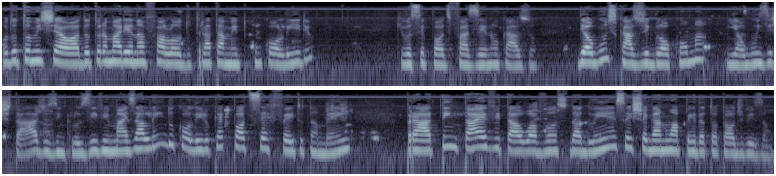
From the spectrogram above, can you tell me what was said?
O doutor Michel, a doutora Mariana falou do tratamento com colírio, que você pode fazer no caso de alguns casos de glaucoma e alguns estágios, inclusive, mas além do colírio, o que, é que pode ser feito também para tentar evitar o avanço da doença e chegar numa perda total de visão?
